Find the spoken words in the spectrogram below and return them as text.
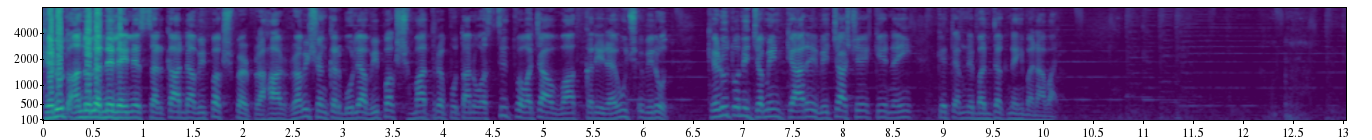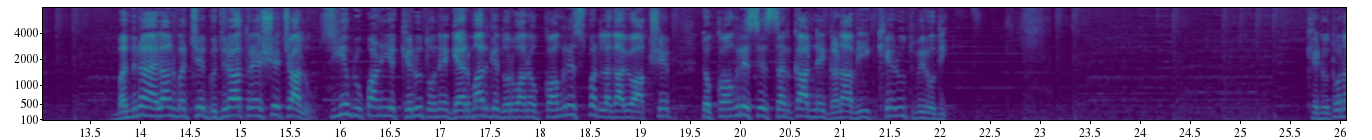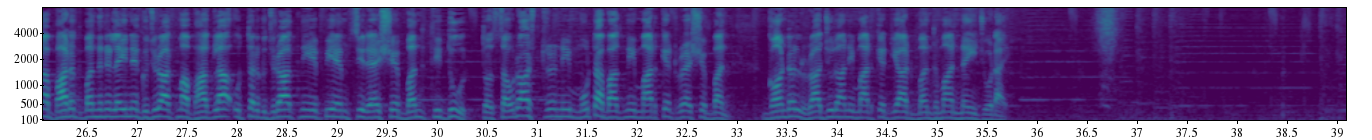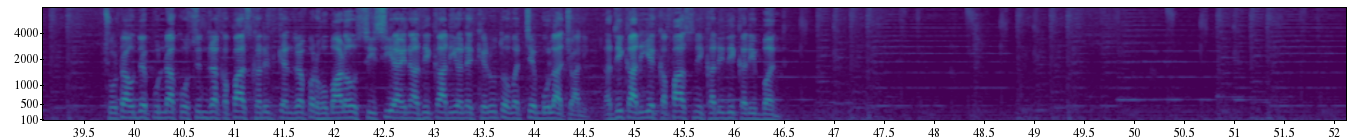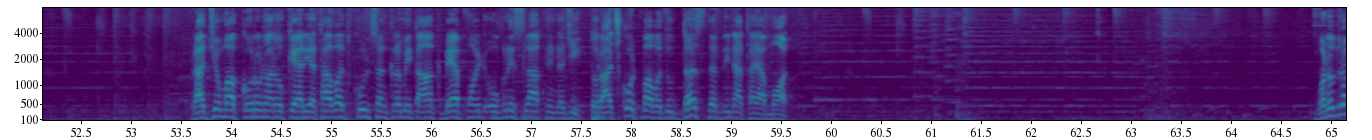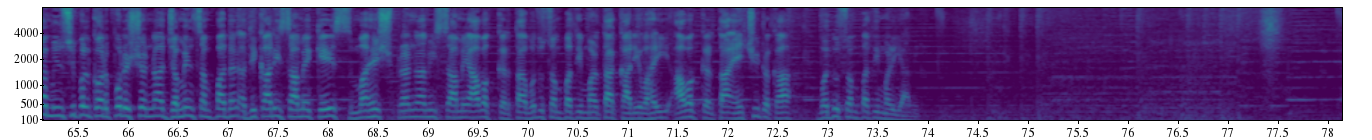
ખેડૂત આંદોલનને લઈને સરકારના વિપક્ષ પર પ્રહાર રવિશંકર બોલ્યા વિપક્ષ માત્ર પોતાનું અસ્તિત્વ બચાવવા કરી રહ્યું છે વિરોધ ખેડૂતોની જમીન ક્યારે વેચાશે કે નહીં કે તેમને બંધક નહીં બનાવાય બંધના એલાન વચ્ચે ગુજરાત રહેશે ચાલુ સીએમ રૂપાણીએ ખેડૂતોને ગેરમાર્ગે દોરવાનો કોંગ્રેસ પર લગાવ્યો આક્ષેપ તો કોંગ્રેસે સરકારને ગણાવી ખેડૂત વિરોધી ખેડૂતોના ભારત બંધને લઈને ગુજરાતમાં ભાગલા ઉત્તર ગુજરાતની એપીએમસી રહેશે બંધથી દૂર તો સૌરાષ્ટ્રની મોટાભાગની માર્કેટ રહેશે બંધ ગોંડલ રાજુલાની માર્કેટ યાર્ડ બંધમાં નહીં જોડાય છોટાઉદેપુરના કોસિન્દ્રા કપાસ ખરીદ કેન્દ્ર પર હોબાળો સીસીઆઈના અધિકારી અને ખેડૂતો વચ્ચે બોલાચાલી અધિકારીએ કપાસની ખરીદી કરી બંધ રાજ્યમાં કોરોનાનો કેર યથાવત કુલ સંક્રમિત આંક બે પોઈન્ટ ઓગણીસ લાખની નજીક તો રાજકોટમાં વધુ દસ દર્દીના થયા મોત વડોદરા મ્યુનિસિપલ કોર્પોરેશનના જમીન સંપાદન અધિકારી સામે કેસ મહેશ પ્રણામી સામે આવક કરતા વધુ સંપત્તિ મળતા કાર્યવાહી આવક કરતા એંશી વધુ સંપત્તિ મળી આવી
